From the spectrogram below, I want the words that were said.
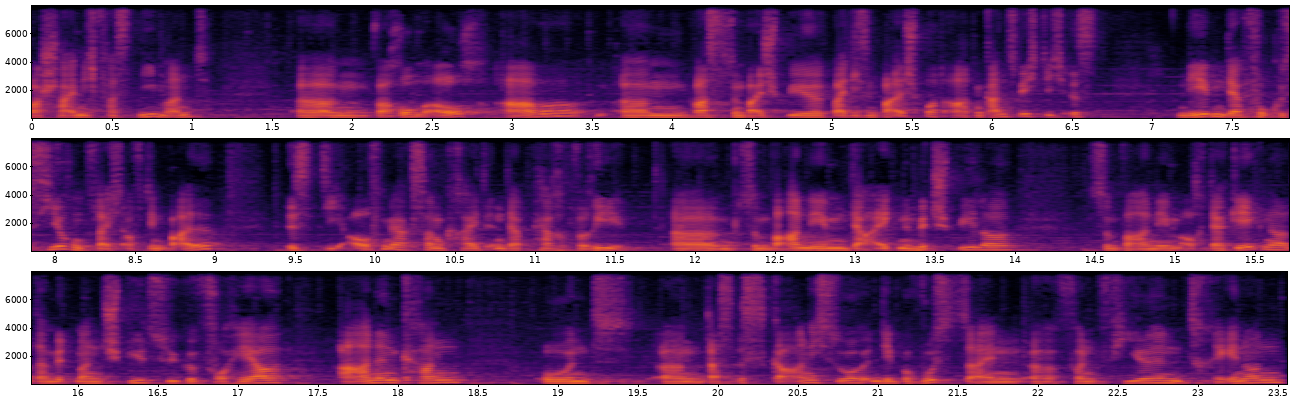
wahrscheinlich fast niemand. Ähm, warum auch? Aber ähm, was zum Beispiel bei diesen Ballsportarten ganz wichtig ist, neben der Fokussierung vielleicht auf den Ball, ist die Aufmerksamkeit in der Peripherie äh, zum Wahrnehmen der eigenen Mitspieler, zum Wahrnehmen auch der Gegner, damit man Spielzüge vorher ahnen kann. Und ähm, das ist gar nicht so in dem Bewusstsein äh, von vielen Trainern,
